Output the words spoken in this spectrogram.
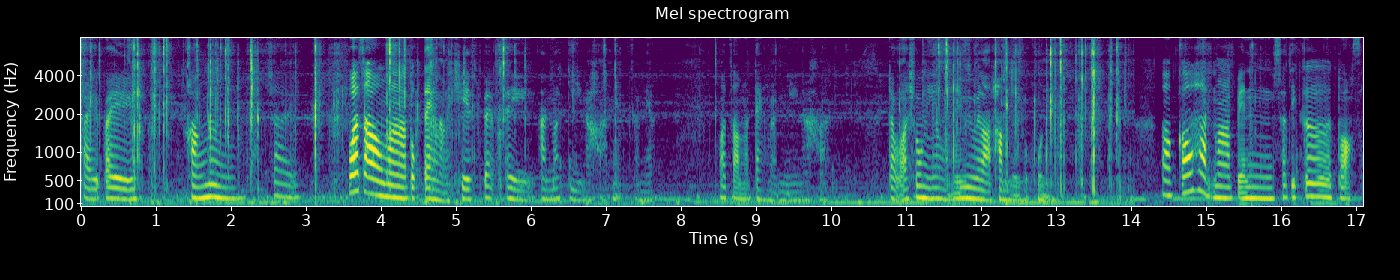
ใช้ไปครั้งหนึ่งใช่ ว่าจะเอามาตกแต่งหลังเคสแบบไออันเมื่อกี้นะคะเนี่ยแบบเนี้ยว่าจะามาแต่งแบบนี้นะคะ แต่ว่าช่วงนี้ยังไม่มีเวลาทำเลยทุกคนแล้วก็ถัดมาเป็นสติกเกอร์ตัวอักษ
